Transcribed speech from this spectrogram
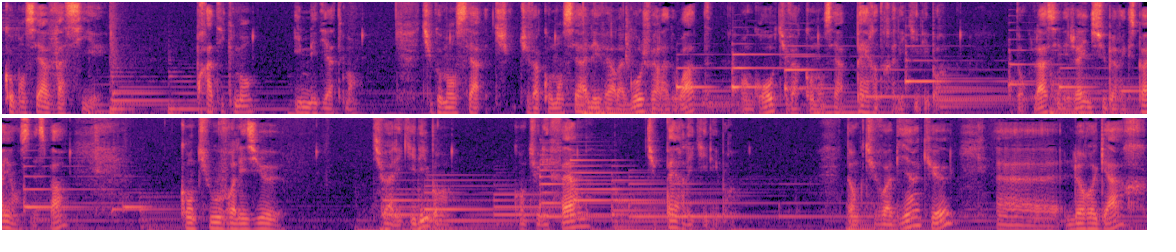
commencer à vaciller, pratiquement immédiatement. Tu, vas commencer à aller vers la gauche, vers la droite. En gros, tu vas commencer à perdre l'équilibre. Donc là, c'est déjà une super expérience, n'est-ce pas? Quand tu ouvres les yeux, tu as l'équilibre. Quand tu les fermes, tu perds l'équilibre. Donc tu vois bien que euh, le regard,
